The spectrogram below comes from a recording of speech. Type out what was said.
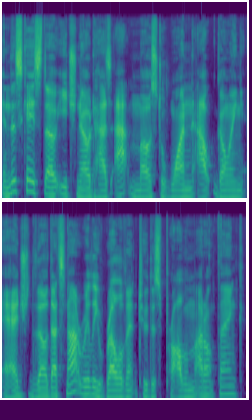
In this case though, each node has at most one outgoing edge, though that's not really relevant to this problem, I don't think.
